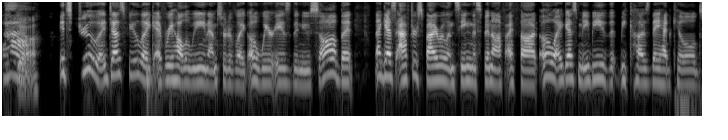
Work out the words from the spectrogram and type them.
Wow. yeah, It's true. It does feel like every Halloween I'm sort of like, oh, where is the new Saw? But I guess after Spiral and seeing the spinoff, I thought, oh, I guess maybe that because they had killed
